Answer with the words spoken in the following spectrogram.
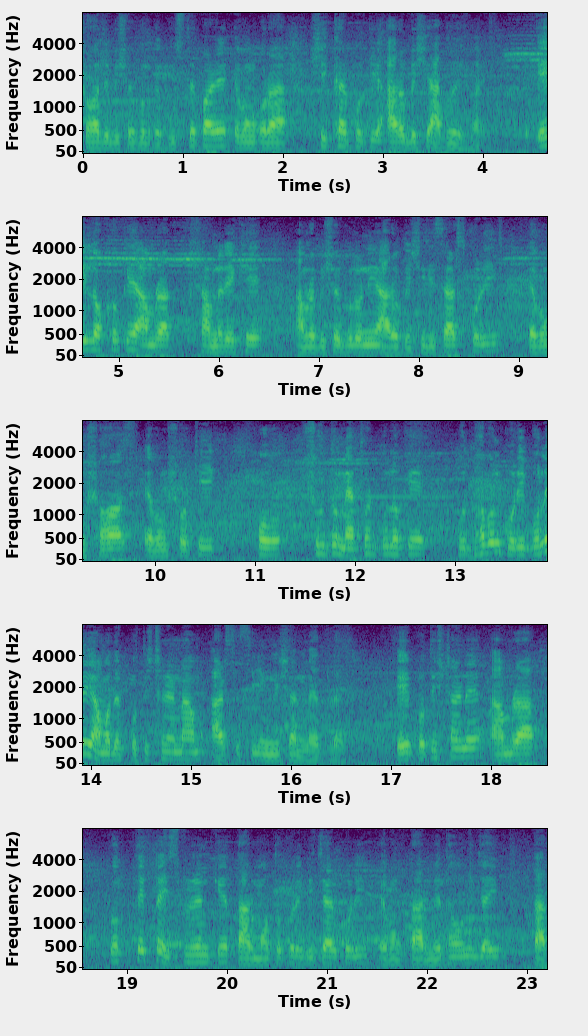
সহজে বিষয়গুলোকে বুঝতে পারে এবং ওরা শিক্ষার প্রতি আরও বেশি আগ্রহী হয়। এই লক্ষ্যকে আমরা সামনে রেখে আমরা বিষয়গুলো নিয়ে আরও বেশি রিসার্চ করি এবং সহজ এবং সঠিক ও শুদ্ধ মেথডগুলোকে উদ্ভাবন করি বলেই আমাদের প্রতিষ্ঠানের নাম RCC English and math lab এই প্রতিষ্ঠানে আমরা প্রত্যেকটা স্টুডেন্টকে তার মতো করে বিচার করি এবং তার মেধা অনুযায়ী তার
